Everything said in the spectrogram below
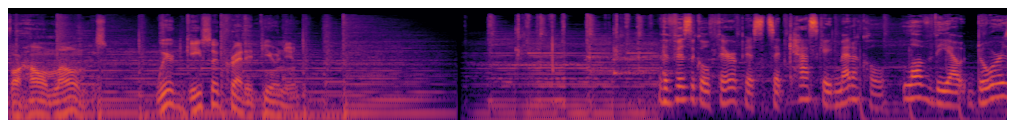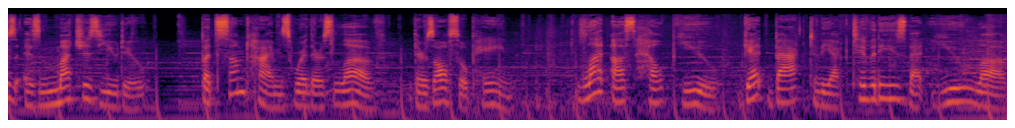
For home loans, we're Gesa Credit Union. The physical therapists at Cascade Medical love the outdoors as much as you do. But sometimes where there's love, there's also pain. Let us help you get back to the activities that you love.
